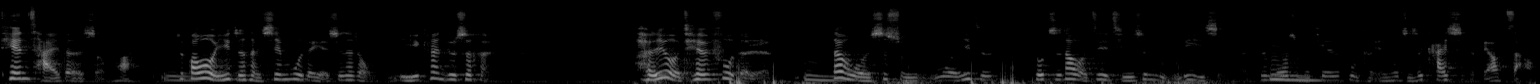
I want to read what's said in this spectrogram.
天才的神话，就包括我一直很羡慕的也是那种你一看就是很很有天赋的人，嗯，但我是属于我一直都知道我自己其实是努力型的，就没有什么嗯。天赋可言，我只是开始的比较早，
